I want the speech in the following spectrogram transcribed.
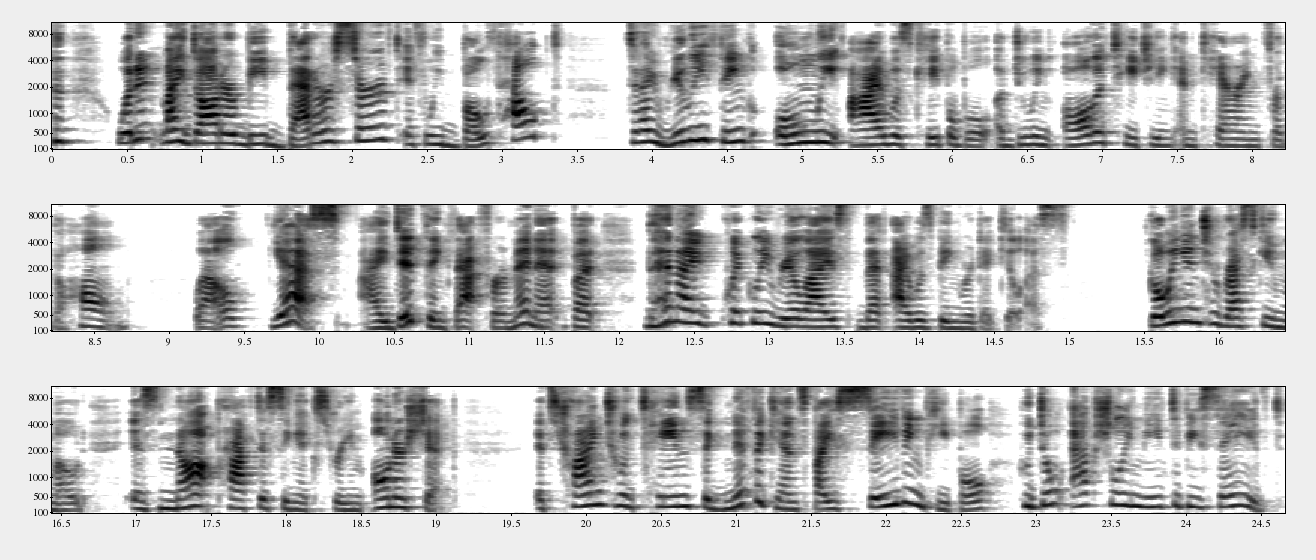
Wouldn't my daughter be better served if we both helped? Did I really think only I was capable of doing all the teaching and caring for the home? Well, yes, I did think that for a minute, but then I quickly realized that I was being ridiculous. Going into rescue mode is not practicing extreme ownership. It's trying to attain significance by saving people who don't actually need to be saved.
